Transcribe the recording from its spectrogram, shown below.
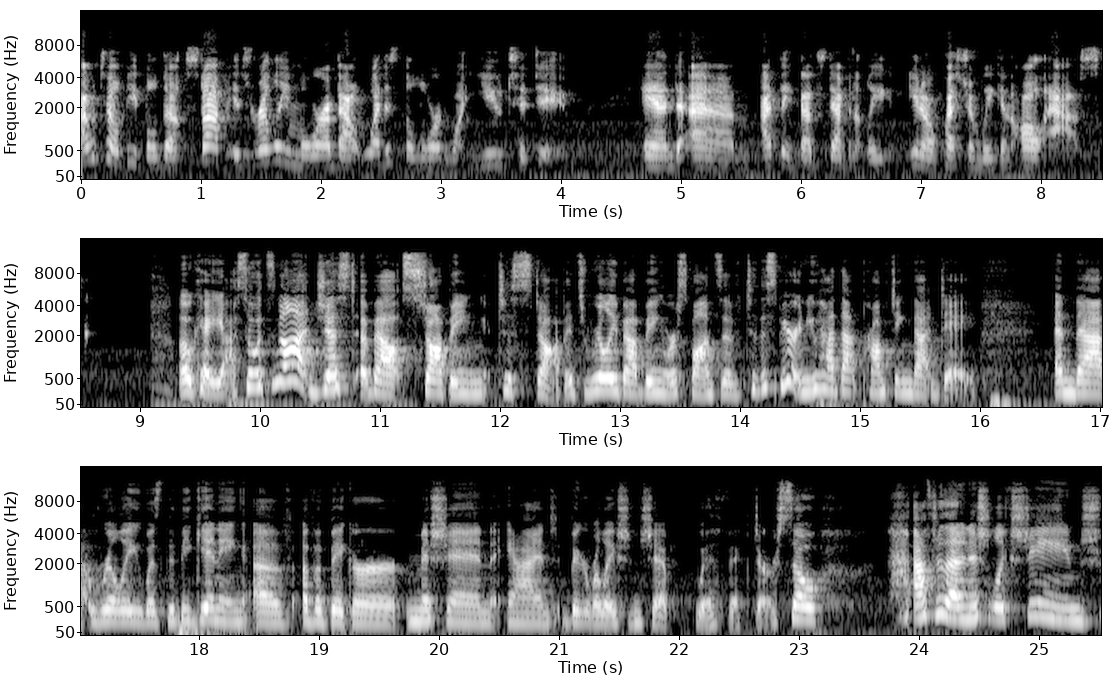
I would tell people, "Don't stop." It's really more about what does the Lord want you to do, and um, I think that's definitely, you know, a question we can all ask. Okay, yeah. So it's not just about stopping to stop. It's really about being responsive to the spirit. And you had that prompting that day. And that really was the beginning of of a bigger mission and bigger relationship with Victor. So after that initial exchange,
